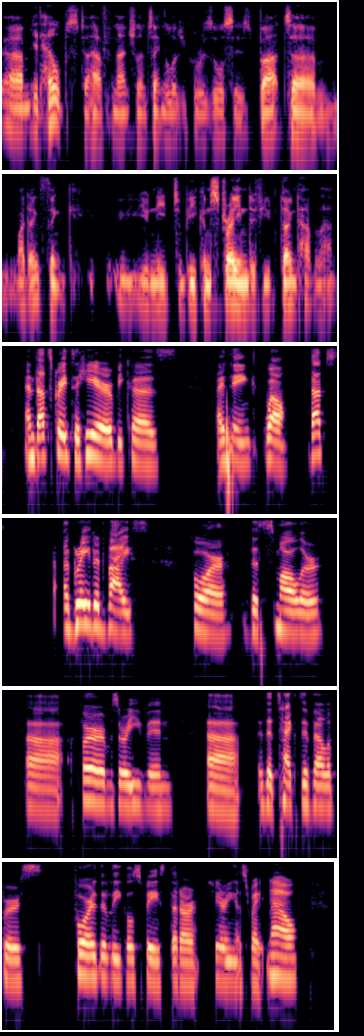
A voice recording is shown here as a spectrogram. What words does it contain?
um, it helps to have financial and technological resources, but um, I don't think you need to be constrained if you don't have that. And that's great to hear because I think, well, that's a great advice for the smaller uh, firms or even uh, the tech developers for the legal space that are hearing us right now.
